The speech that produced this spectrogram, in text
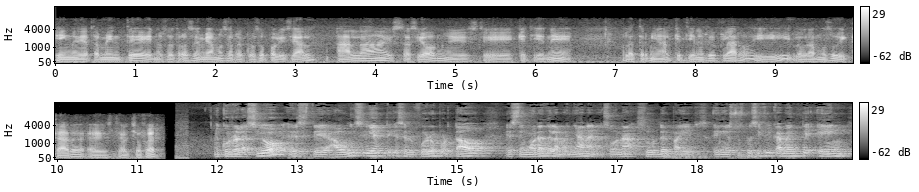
Inmediatamente nosotros enviamos el recurso policial a la estación este, que tiene, a la terminal que tiene Río Claro y logramos ubicar este, al chofer con relación este, a un incidente que se le fue reportado este, en horas de la mañana en la zona sur del país, en esto específicamente en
